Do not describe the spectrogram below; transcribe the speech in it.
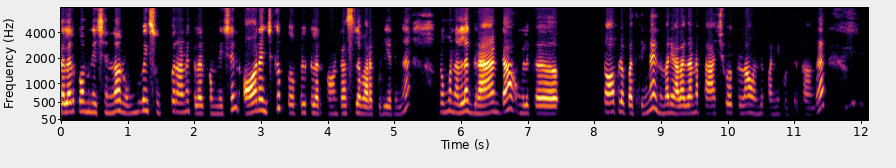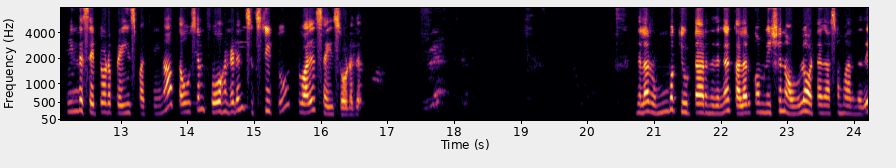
கலர் காம்பினேஷன்லாம் ரொம்பவே சூப்பரான கலர் காம்பினேஷன் ஆரஞ்சுக்கு பர்பிள் கலர் கான்ட்ராஸ்ட்ல வரக்கூடியதுங்க. ரொம்ப நல்ல கிராண்டா உங்களுக்கு டாப்ல பாத்தீங்கன்னா இந்த மாதிரி அழகான பேட்ச் ஒர்க் எல்லாம் வந்து பண்ணி கொடுத்துருக்காங்க. இந்த செட்டோட பிரைஸ் பாத்தீங்கன்னா thousand four hundred and sixty two twelve சைஸோடது இதெல்லாம் ரொம்ப கியூட்டா இருந்ததுங்க. கலர் காம்பினேஷன் அவ்வளோ அட்டகாசமா இருந்தது.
